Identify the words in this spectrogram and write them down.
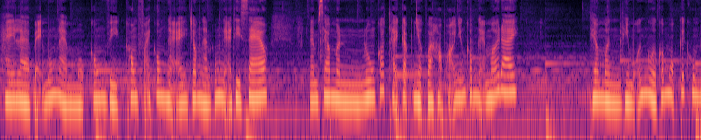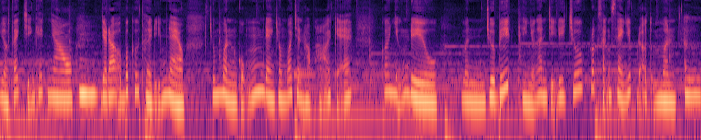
hay là bạn muốn làm một công việc không phải công nghệ, trong ngành công nghệ thì sao? Làm sao mình luôn có thể cập nhật và học hỏi những công nghệ mới đây? Theo mình thì mỗi người có một cái khung giờ phát triển khác nhau. Ừ. do đó ở bất cứ thời điểm nào chúng mình cũng đang trong quá trình học hỏi cả. Có những điều mình chưa biết thì những anh chị đi trước rất sẵn sàng giúp đỡ tụi mình. Ừ.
